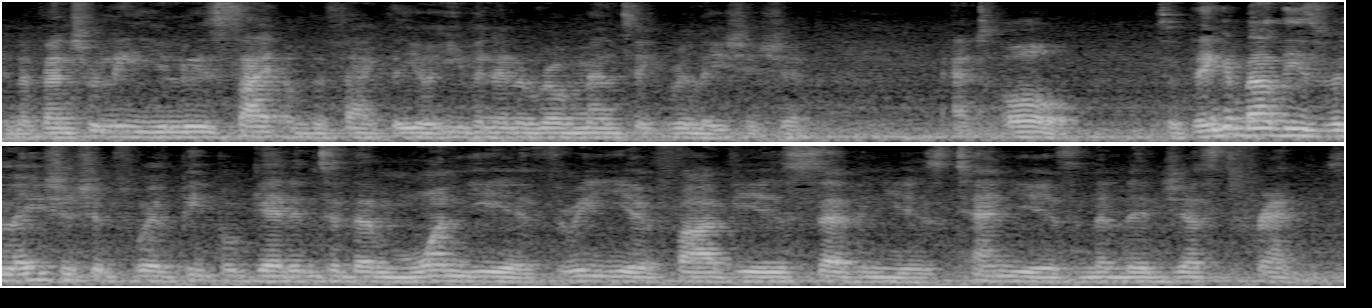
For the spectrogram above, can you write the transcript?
And eventually, you lose sight of the fact that you're even in a romantic relationship at all. So think about these relationships where people get into them one year, three years, five years, seven years, ten years, and then they're just friends.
